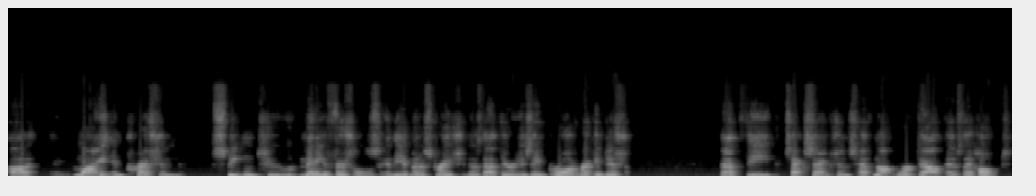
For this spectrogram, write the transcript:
Uh, my impression, speaking to many officials in the administration, is that there is a broad recognition that the tech sanctions have not worked out as they hoped.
